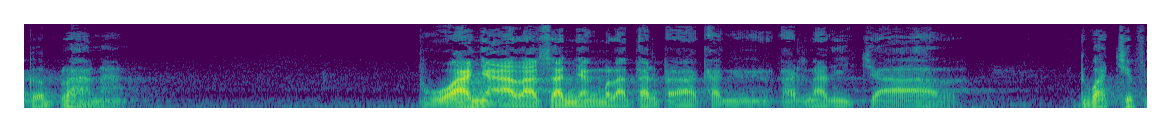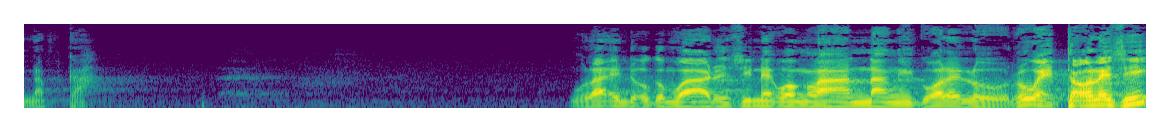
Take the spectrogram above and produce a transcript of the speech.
keplanan. Banyak alasan yang melatar belakang ini. Karena rijal itu wajib nafkah. Mulai nduk hukum waris nek wong lanang iku oleh loro, wedok oleh si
